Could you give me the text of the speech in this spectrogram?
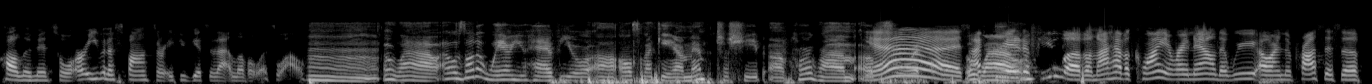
call a mentor or even a sponsor if you get to that level as well mm. oh wow i was not aware you have your uh, also like a mentorship uh, program yes oh, i wow. created a few of them i have a client right now that we are in the process of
